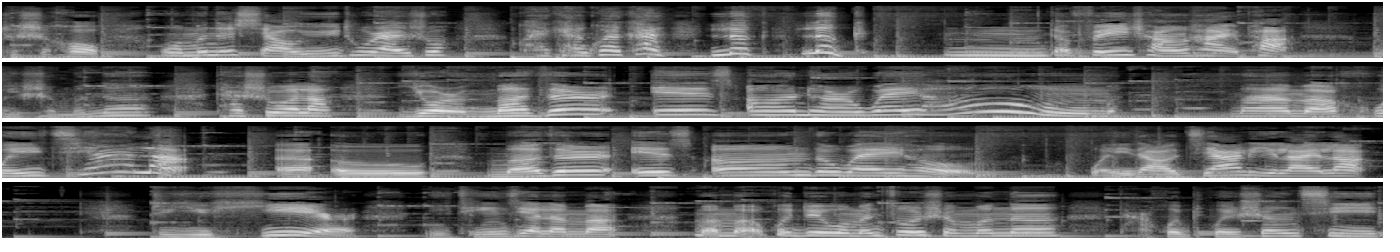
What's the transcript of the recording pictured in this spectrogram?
这时候，我们的小鱼突然说：“快看，快看，look look！” 嗯，它非常害怕。为什么呢？他说了：“Your mother is on her way home。”妈妈回家了。Uh oh, mother is on the way home。回到家里来了。Do you hear？你听见了吗？妈妈会对我们做什么呢？她会不会生气？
